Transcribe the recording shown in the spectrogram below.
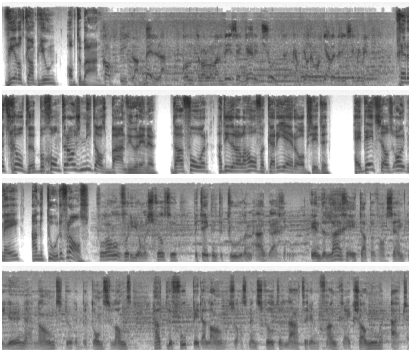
Wereldkampioen op de baan. Coppi, la bella, contro l'Olandese Gerrit Schulte... campione mondiale dell'inseguimento. Gerrit Schulte begon trouwens niet als baanwielrenner. Daarvoor had hij er al een halve carrière op zitten. Hij deed zelfs ooit mee aan de Tour de France. Vooral voor de jonge Schulte betekent de Tour een uitdaging. In de lage etappe van Saint-Brieuc naar Nantes door het Bretonse land... haalt Le Fou Pédalant, zoals men Schulte later in Frankrijk zou noemen, uit.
